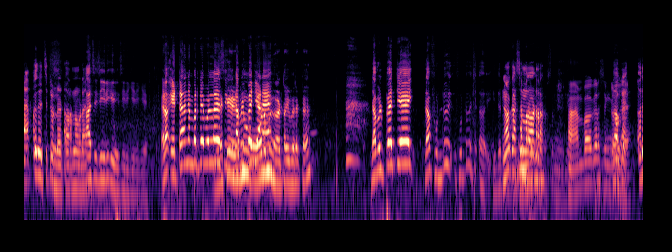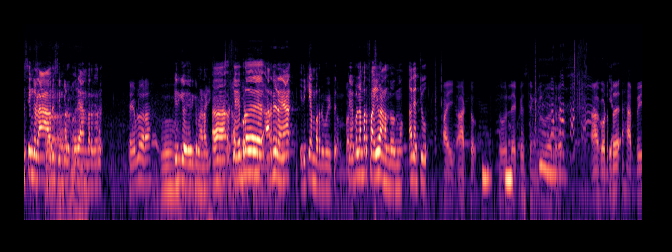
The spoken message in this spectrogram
wrap ചെയ്ത് വെച്ചിട്ടുണ്ട് കേട്ടോ ഒരെണ്ണം ഇവിടെ. ആ ചേച്ചി എടാ എട്ടാം നമ്പർ ടേബിളിലെ ഡബിൾ പാറ്റി ആണ്. കേട്ടോ ഇവരൊക്കെ. ഡബിൾ പാറ്റി എടാ ഫുഡ് ഫുഡ് വെച്ച് ആ, ഇത് No customer order. Hamburger single okay ഒരു സിംഗിൾ ആ ഒരു സിംഗിൾ ഒരു ഹാംബർഗർ ഇരിക്കും ഇരിക്കും മാഡം. ടേബിൾ അറിഞ്ഞില്ല ഞാൻ ഇരിക്കാൻ പറഞ്ഞു പോയിട്ട്. ടേബിൾ നമ്പർ ഫൈവ് ആണെന്ന് തോന്നുന്നു. അല്ല ടു ഐ ആ ടു ടൂലേക്ക് സിംഗിൾ ബർഗർ ആ കൊടുത്ത്. ഹാപ്പി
